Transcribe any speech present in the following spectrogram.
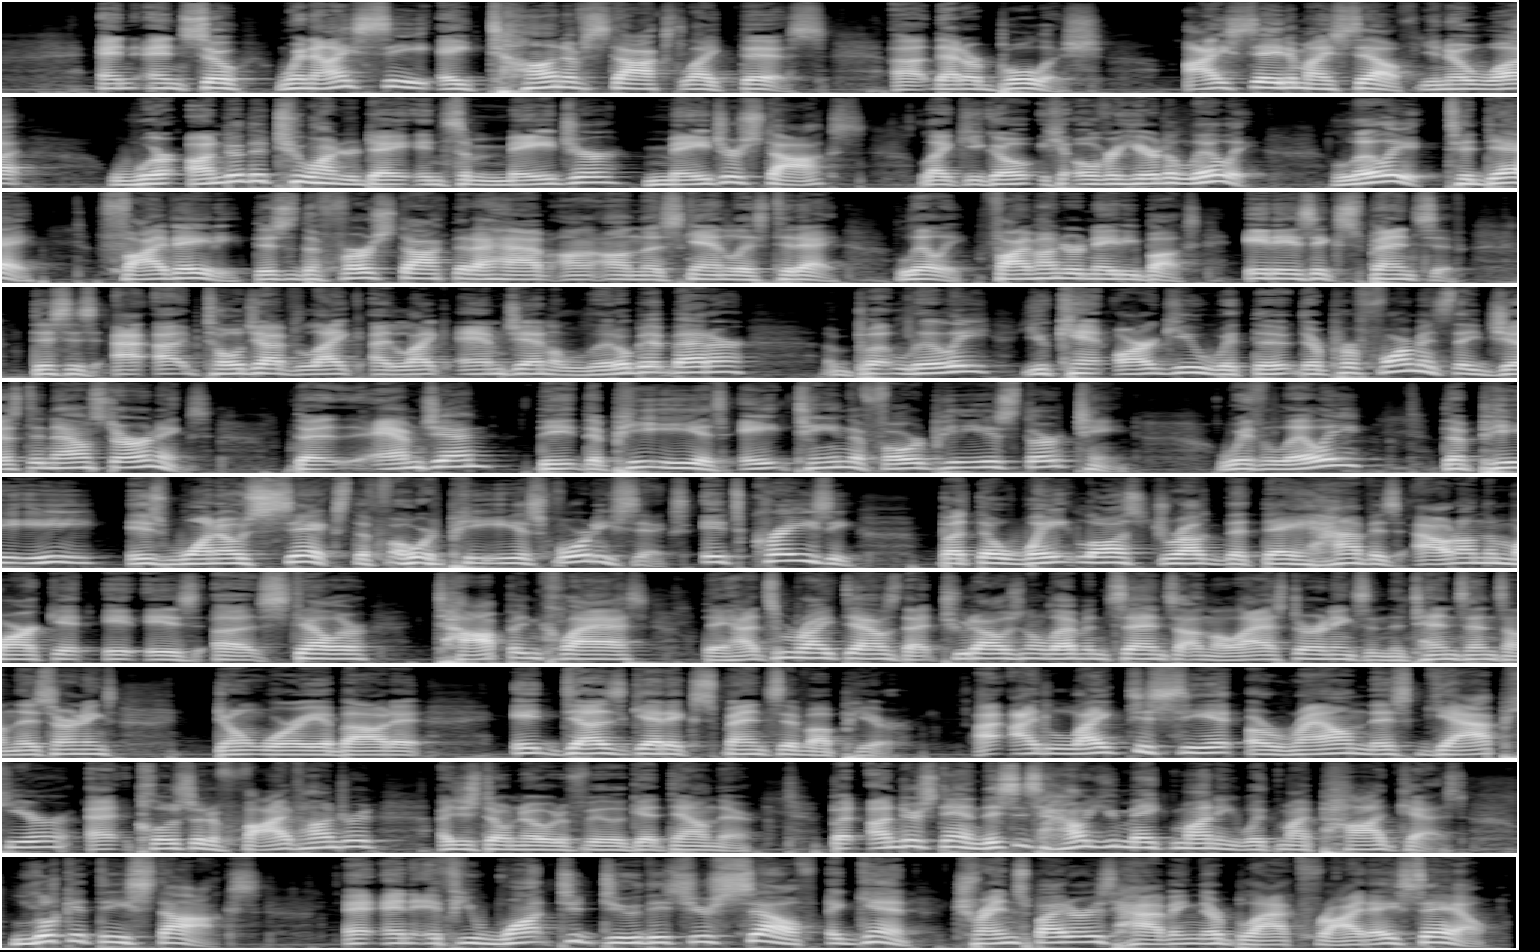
And, and so when I see a ton of stocks like this uh, that are bullish, I say to myself, you know what? We're under the 200 day in some major, major stocks. Like you go over here to Lilly. Lilly today, 580. This is the first stock that I have on, on the scan list today. Lilly, 580 bucks. It is expensive. This is I, I told you I've like I like Amgen a little bit better, but Lilly, you can't argue with the, their performance. They just announced earnings. The Amgen, the, the PE is 18, the forward PE is 13. With Lilly, the PE is 106, the forward PE is 46. It's crazy. But the weight loss drug that they have is out on the market. It is a stellar, top in class. They had some write downs, that $2.11 on the last earnings and the 10 cents on this earnings. Don't worry about it it does get expensive up here. I, would like to see it around this gap here at closer to 500. I just don't know if it'll get down there. But understand this is how you make money with my podcast. Look at these stocks. And, if you want to do this yourself, again, TrendSpider is having their Black Friday sale.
